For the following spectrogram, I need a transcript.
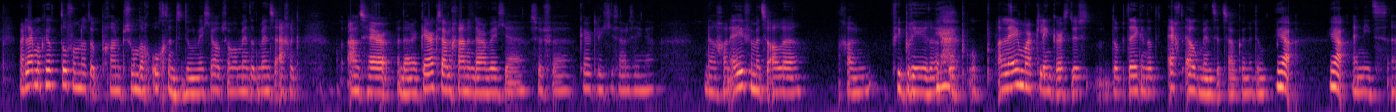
Maar het lijkt me ook heel tof om dat op, gewoon op zondagochtend te doen. Weet je wel, op zo'n moment dat mensen eigenlijk oudsher naar de kerk zouden gaan en daar een beetje suffe kerkliedjes zouden zingen. En dan gewoon even met z'n allen gewoon vibreren Ja. op, op alleen maar klinkers. Dus dat betekent dat echt elk mens het zou kunnen doen. ja, ja, En niet, eh,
